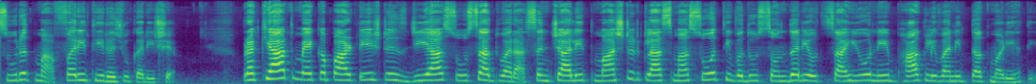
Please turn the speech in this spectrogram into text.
સુરતમાં ફરીથી રજૂ કરી છે. પ્રખ્યાત મેકઅપ આર્ટિસ્ટ જીયા સોસા દ્વારા સંચાલિત માસ્ટર ક્લાસમાં સોથી વધુ સૌંદર્ય ઉત્સાહીઓને ભાગ લેવાની તક મળી હતી.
